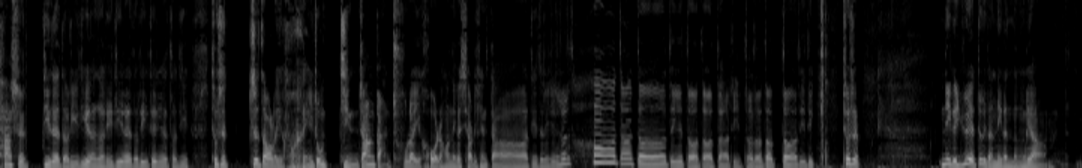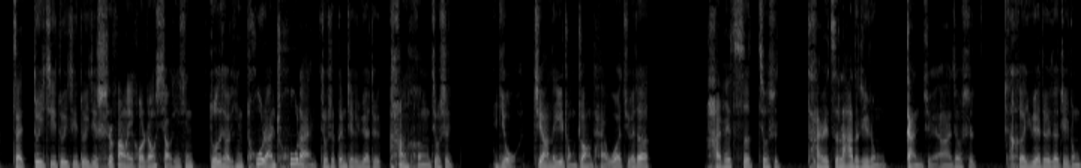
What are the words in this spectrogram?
他是滴答答滴滴答答滴滴答答滴滴答，就是制造了一很一种紧张感出来以后，然后那个小提琴哒滴答滴哒哒哒滴哒哒哒滴哒哒哒哒滴滴，就是那个乐队的那个能量。在堆积、堆积、堆积，释放了以后，然后小提琴独奏小提琴突然出来，就是跟这个乐队抗衡，就是有这样的一种状态。我觉得海菲兹就是海菲兹拉的这种感觉啊，就是和乐队的这种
